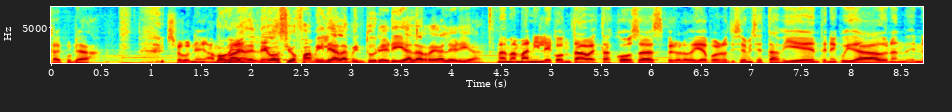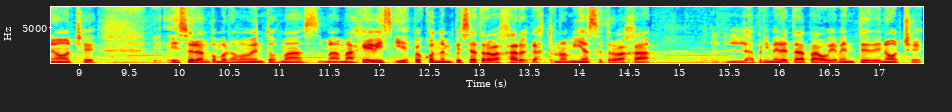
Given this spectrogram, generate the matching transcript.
Calculá. Yo a Vos mamá, del negocio familiar, la pinturería, la regalería. a mamá ni le contaba estas cosas, pero lo veía por noticias y me dice, estás bien, tené cuidado, no andes de noche. Eso eran como los momentos más, más. Y después cuando empecé a trabajar gastronomía, se trabaja la primera etapa, obviamente, de noche.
